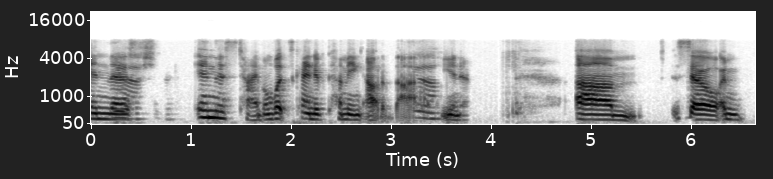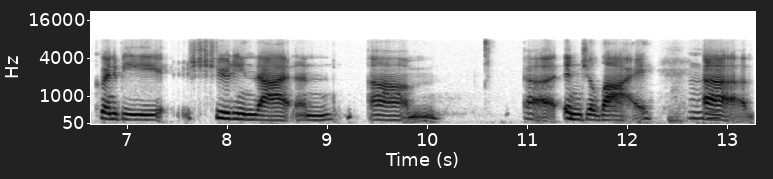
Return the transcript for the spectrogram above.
in this yeah, sure. in this time and what's kind of coming out of that? Yeah. You know. Um, so I'm going to be shooting that and um, uh, in July. Mhm. Uh,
